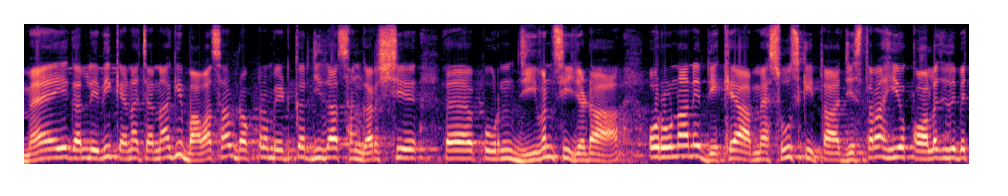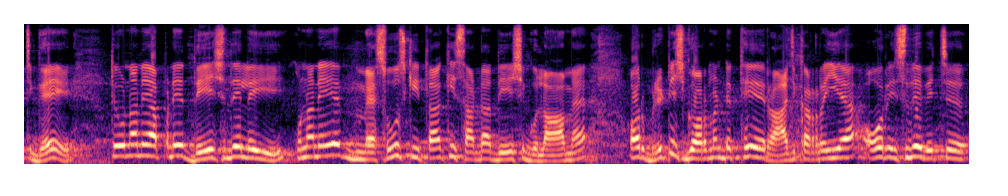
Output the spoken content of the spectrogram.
ਮੈਂ ਇਹ ਗੱਲ ਇਹ ਵੀ ਕਹਿਣਾ ਚਾਹਨਾ ਕਿ ਬਾਬਾ ਸਾਹਿਬ ਡਾਕਟਰ ਅੰਬੇਡਕਰ ਜੀ ਦਾ ਸੰਘਰਸ਼ ਪੂਰਨ ਜੀਵਨ ਸੀ ਜਿਹੜਾ ਔਰ ਉਹਨਾਂ ਨੇ ਦੇਖਿਆ, ਮਹਿਸੂਸ ਕੀਤਾ, ਜਿਸ ਤਰ੍ਹਾਂ ਹੀ ਉਹ ਕਾਲਜ ਦੇ ਵਿੱਚ ਗਏ ਤੇ ਉਹਨਾਂ ਨੇ ਆਪਣੇ ਦੇਸ਼ ਦੇ ਲਈ ਉਹਨਾਂ ਨੇ ਇਹ ਮਹਿਸੂਸ ਕੀਤਾ ਕਿ ਸਾਡਾ ਦੇਸ਼ ਗੁਲਾਮ ਹੈ ਔਰ ਬ੍ਰਿਟਿਸ਼ ਗਵਰਨਮੈਂਟ ਇੱਥੇ ਰਾਜ ਕਰ ਰਹੀ ਹੈ ਔਰ ਇਸ ਦੇ ਵਿੱਚ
